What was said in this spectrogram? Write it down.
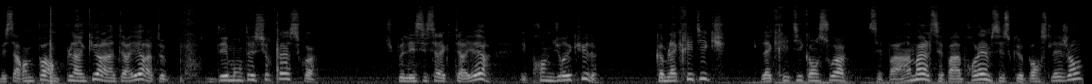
Mais ça rentre pas en plein cœur à l'intérieur à te démonter sur place, quoi. Tu peux laisser ça à l'extérieur et prendre du recul. Comme la critique. La critique en soi, c'est pas un mal, c'est pas un problème, c'est ce que pensent les gens.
